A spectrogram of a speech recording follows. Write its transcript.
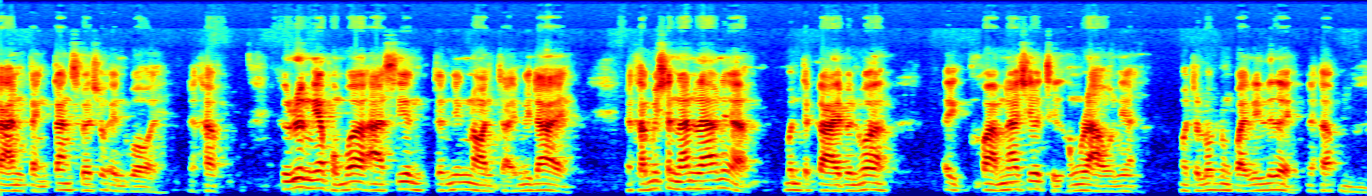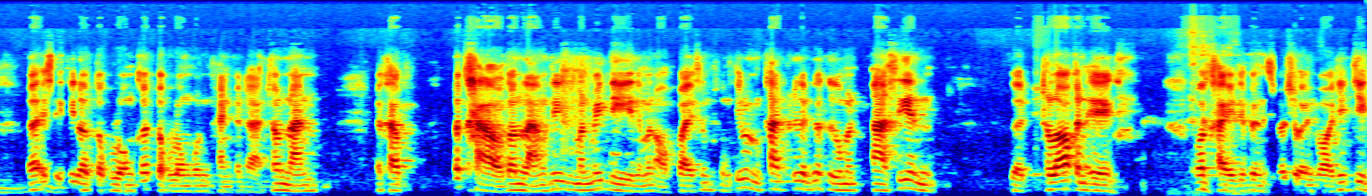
การแต่งตั้ง Special Envoy นะครับ คือเรื่องนี้ผมว่าอาเซียนจะนิ่งนอนใจไม่ได้นะครับไม่ฉะนั้นแล้วเนี่ยมันจะกลายเป็นว่าไอ้ความน่าเชื่อถือของเราเนี่ย มันจะลดลงไปเรื่อยๆนะครับ และไอ้สิ่งที่เราตกลงก็ตกลงบนแผ่นกระดาษเท่านั้นนะครับแล้วข่าวตอนหลังที่มันไม่ดีเนี่ยมันออกไปซึ่งผมคิดว่ามันคลาดเคลื่อนก็คือมันอาเซียนเกิดทะเลาะกันเอง ว่าใครจะเป็น special envoy ที่จริง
